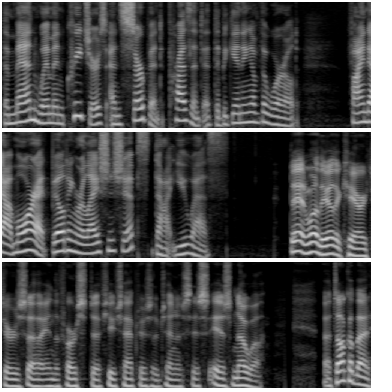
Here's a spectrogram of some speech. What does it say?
The Men, Women, Creatures, and Serpent Present at the Beginning of the World. Find out more at buildingrelationships.us. Dan, one of the other characters uh, in the first uh, few chapters of Genesis is Noah. Uh, talk about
